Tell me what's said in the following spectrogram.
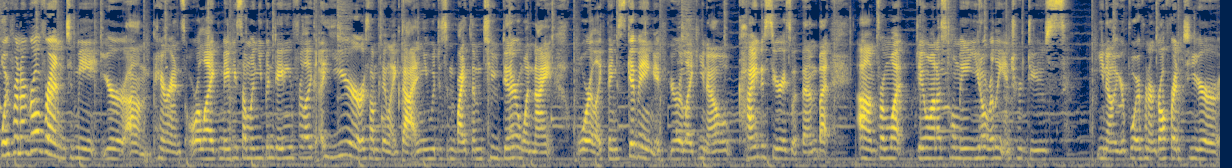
boyfriend or girlfriend to meet your um, parents or like maybe someone you've been dating for like a year or something like that and you would just invite them to dinner one night or like Thanksgiving if you're like you know kind of serious with them but um, from what Jaewon has told me you don't really introduce you know, your boyfriend or girlfriend to your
